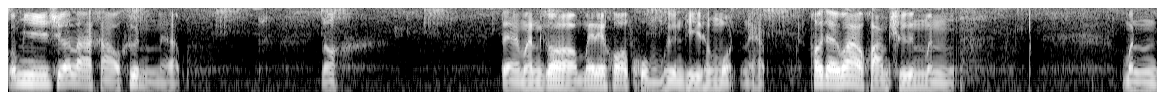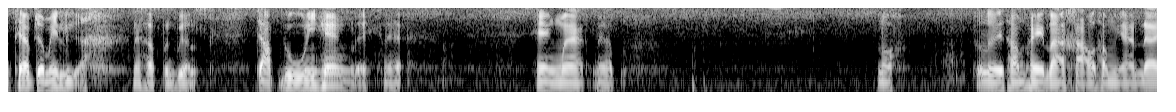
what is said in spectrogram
ก็มีเชื้อราขาวขึ้นนะครับเนาะ แต่มันก็ไม่ได้ครอบคลุมพื้นที่ทั้งหมดนะครับ เข้าใจว่าความชื้นมัน มันแทบจะไม่เหลือนะครับเพื่อนๆจับดูนี่แห้งเลยนะฮะแห้งมากนะครับเนาะก็เลยทำให้ราขาวทำงานได้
